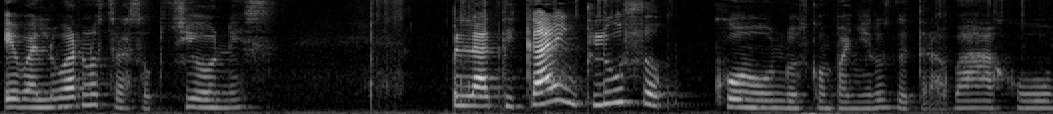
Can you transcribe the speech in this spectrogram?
evaluar nuestras opciones, platicar incluso con los compañeros de trabajo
